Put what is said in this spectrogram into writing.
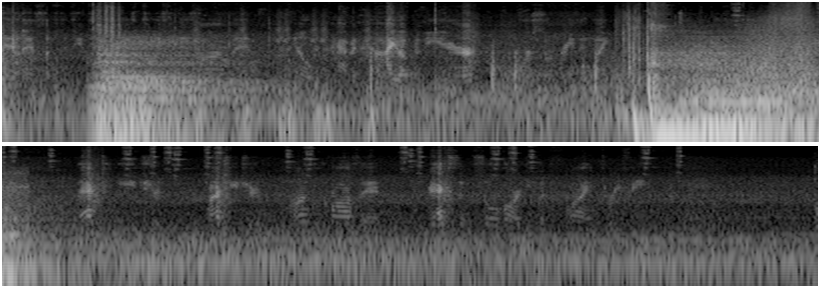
and that substitute teacher is twisting his arm and, you know, having high up in the air for some reason, like, that teacher, my teacher, runs across and backs him so hard he went flying three feet. Holy shit. Fortunately, when he hit him, uh, Robert's arm dislocated because he was still holding. But man, Jeez. that got worse as the rest continued. He definitely, he's the nicest guy you could ever meet. But when you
